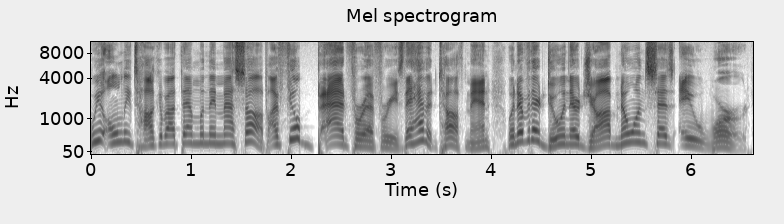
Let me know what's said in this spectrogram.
we only talk about them when they mess up. I feel bad for referees. They have it tough, man. Whenever they're doing their job, no one says a word.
